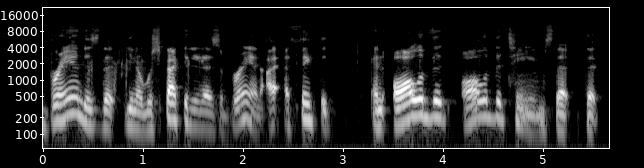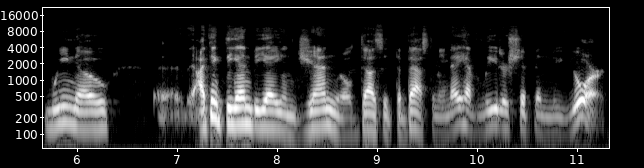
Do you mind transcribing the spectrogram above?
Brand is that you know respected it as a brand. I, I think that and all of the all of the teams that that we know uh, i think the nba in general does it the best. I mean they have leadership in new york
